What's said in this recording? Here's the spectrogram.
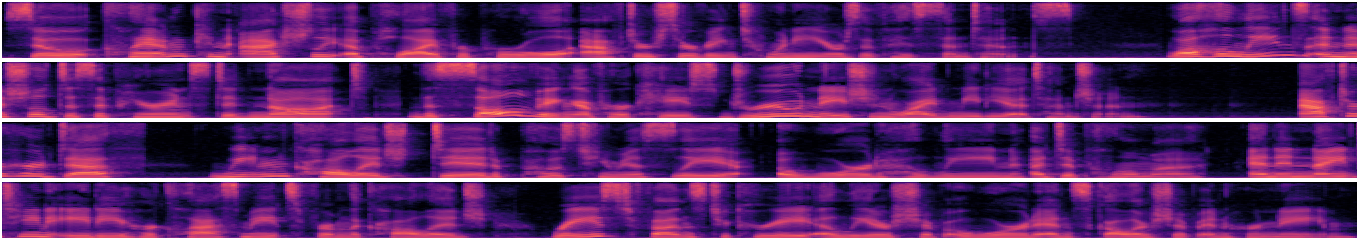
So, Clanton can actually apply for parole after serving 20 years of his sentence. While Helene's initial disappearance did not, the solving of her case drew nationwide media attention. After her death, Wheaton College did posthumously award Helene a diploma, and in 1980, her classmates from the college raised funds to create a leadership award and scholarship in her name.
